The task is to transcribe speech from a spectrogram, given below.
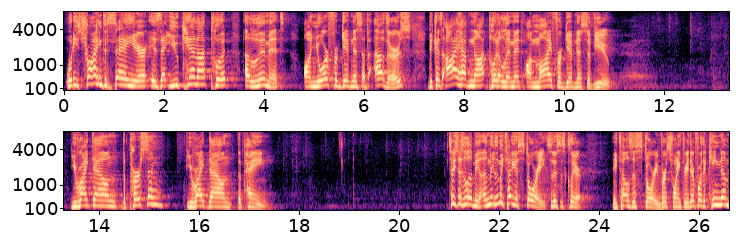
what he's trying to say here is that you cannot put a limit on your forgiveness of others because I have not put a limit on my forgiveness of you. You write down the person, you write down the pain. So he says, let me, let me, let me tell you a story so this is clear. And he tells this story in verse 23. Therefore, the kingdom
